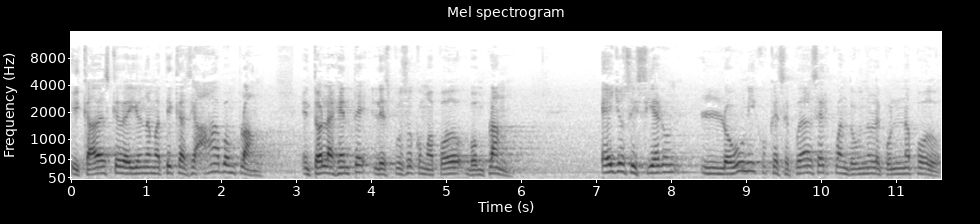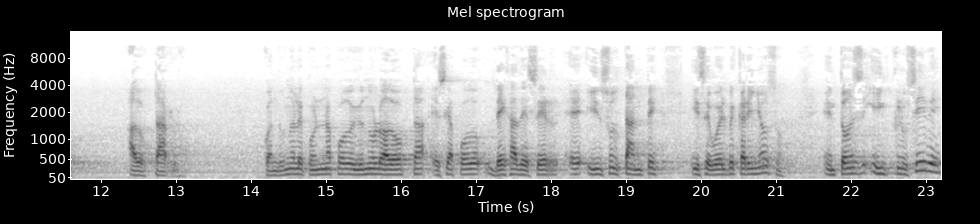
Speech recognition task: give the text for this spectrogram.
y cada vez que veía una matica decía, ah, Bonplan. Entonces la gente les puso como apodo Bonplan. Ellos hicieron lo único que se puede hacer cuando uno le pone un apodo, adoptarlo. Cuando uno le pone un apodo y uno lo adopta, ese apodo deja de ser eh, insultante y se vuelve cariñoso. Entonces, inclusive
